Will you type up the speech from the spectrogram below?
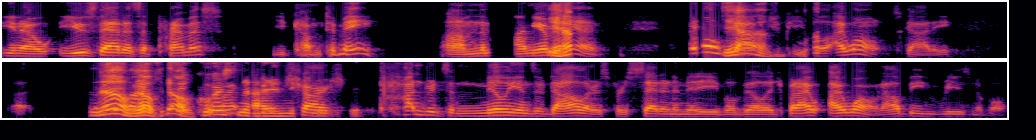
you know, use that as a premise, you come to me. I'm the I'm your yep. man. I won't yeah. gouge people. I won't, Scotty. Uh, no, no, no, of course not. I charge hundreds of millions of dollars for set in a medieval village, but I, I won't. I'll be reasonable.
